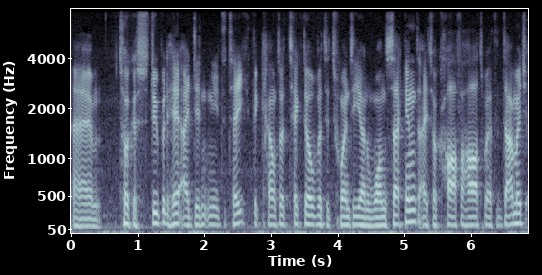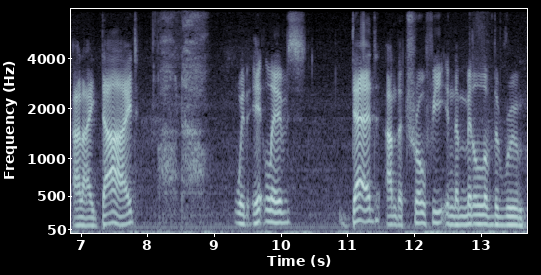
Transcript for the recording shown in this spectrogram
Um, took a stupid hit I didn't need to take. The counter ticked over to 20 on one second. I took half a heart's worth of damage and I died. Oh no. With It Lives, dead, and the trophy in the middle of the room.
